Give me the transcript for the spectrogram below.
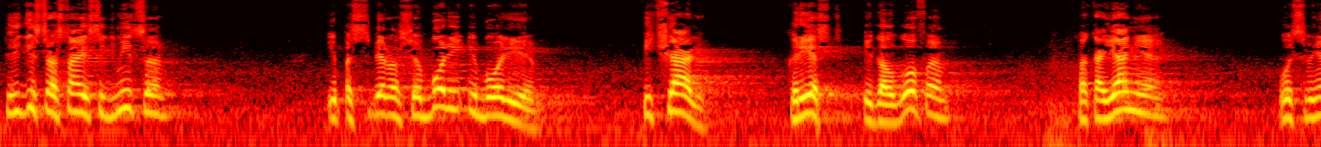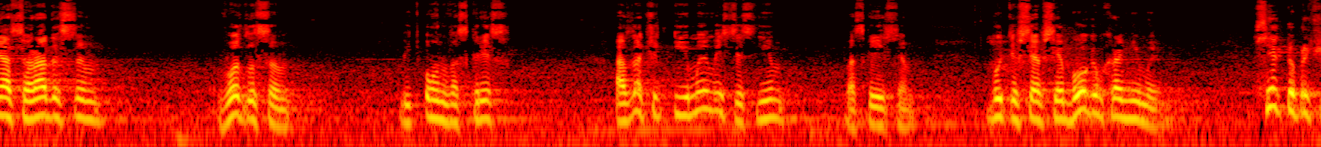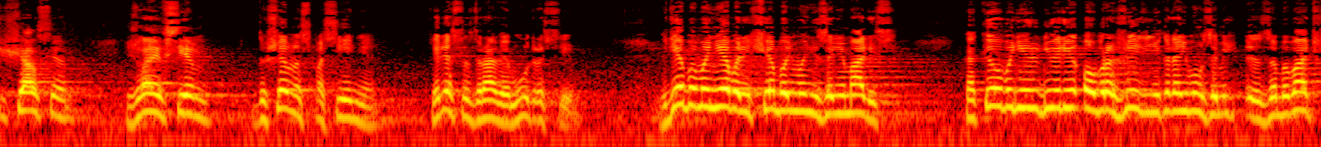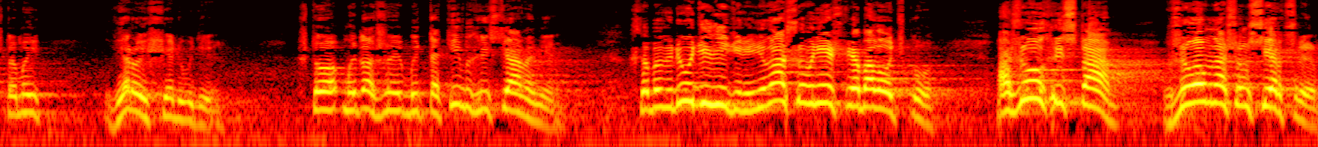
Впереди страстная седмица, и постепенно все более и более печаль, крест и Голгофа, покаяние – будет сменяться радостным возгласом, ведь Он воскрес. А значит, и мы вместе с Ним воскреснем. Будьте все, все Богом хранимы. Все, кто причащался, желаю всем душевного спасения, телесного здравия, мудрости. Где бы мы ни были, чем бы мы ни занимались, какой бы ни вели образ жизни, никогда не будем забывать, что мы верующие люди – что мы должны быть такими христианами, чтобы люди видели не нашу внешнюю оболочку, а живого Христа в живом нашем сердце,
